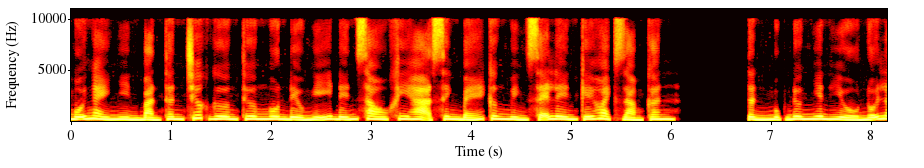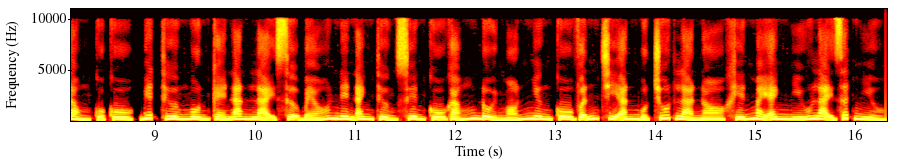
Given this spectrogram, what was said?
Mỗi ngày nhìn bản thân trước gương thương ngôn đều nghĩ đến sau khi hạ sinh bé cưng mình sẽ lên kế hoạch giảm cân. Tần mục đương nhiên hiểu nỗi lòng của cô, biết thương ngôn kén ăn lại sợ béo nên anh thường xuyên cố gắng đổi món nhưng cô vẫn chỉ ăn một chút là no khiến mày anh nhíu lại rất nhiều.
